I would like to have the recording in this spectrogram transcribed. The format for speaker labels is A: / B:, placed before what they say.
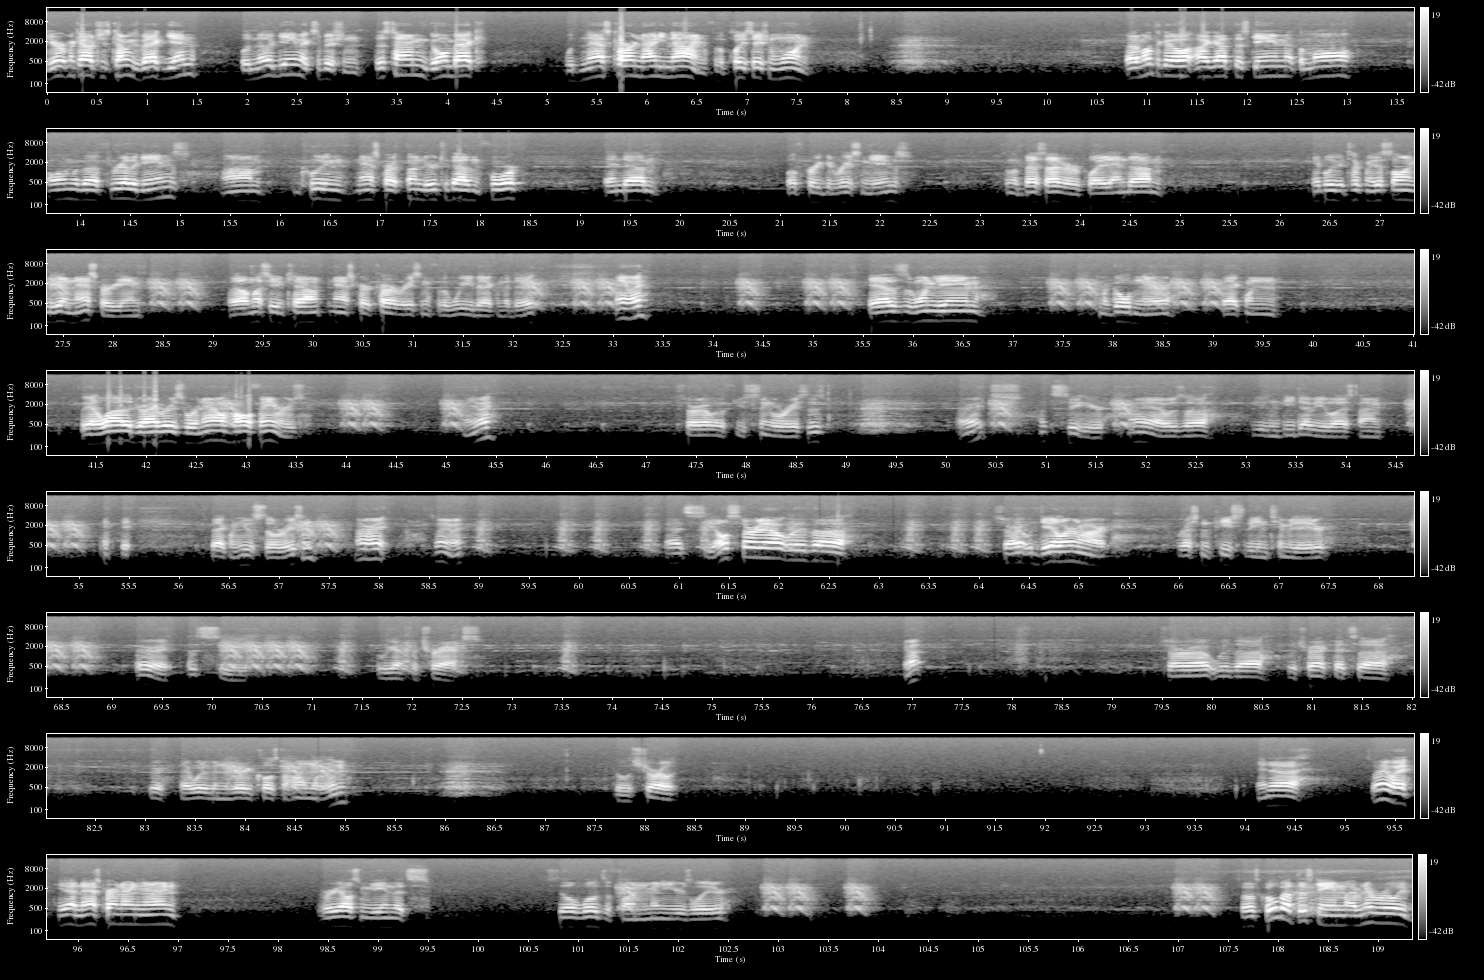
A: Garrett McCouch is coming back again with another game exhibition. This time going back with NASCAR 99 for the PlayStation 1. About a month ago I got this game at the mall along with uh, three other games, um, including NASCAR Thunder 2004 and um, both pretty good racing games. Some of the best I've ever played and um, can't believe it took me this long to get a NASCAR game. Well, unless you count NASCAR kart racing for the Wii back in the day. Anyway. Yeah, this is one game from a golden era. Back when we had a lot of the drivers who are now Hall of Famers. Anyway. Start out with a few single races. Alright, let's see here. Oh yeah, I was uh, using DW last time. Back when he was still racing. Alright. So anyway, let's see. I'll start out with uh, start out with Dale Earnhardt. Rest in peace to the Intimidator. All right, let's see what we got for tracks. Yeah. Start out with uh, a track that's uh, that would have been very close to home with him. Go with Charlotte. And, uh, so anyway, yeah, NASCAR 99. Very awesome game that's still loads of fun many years later. So what's cool about this game, I've never really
